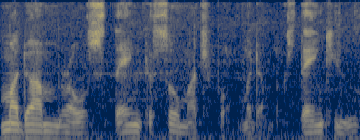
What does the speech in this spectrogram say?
Madam Rose. Thank you so much po. Madam Rose. Thank you.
